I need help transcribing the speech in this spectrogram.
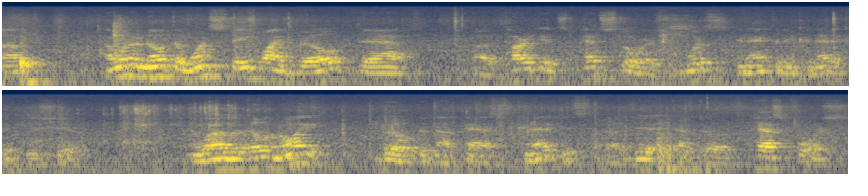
Um, I wanna note that one statewide bill that uh, targets pet stores was enacted in Connecticut this year. And while the Illinois bill did not pass, Connecticut uh, did after a task force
